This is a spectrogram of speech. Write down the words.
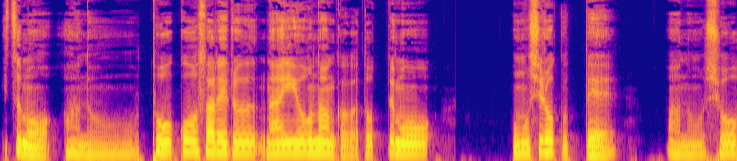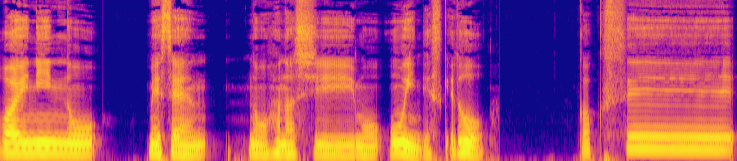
いつも、あの、投稿される内容なんかがとっても面白くって、あの、商売人の目線の話も多いんですけど、学生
